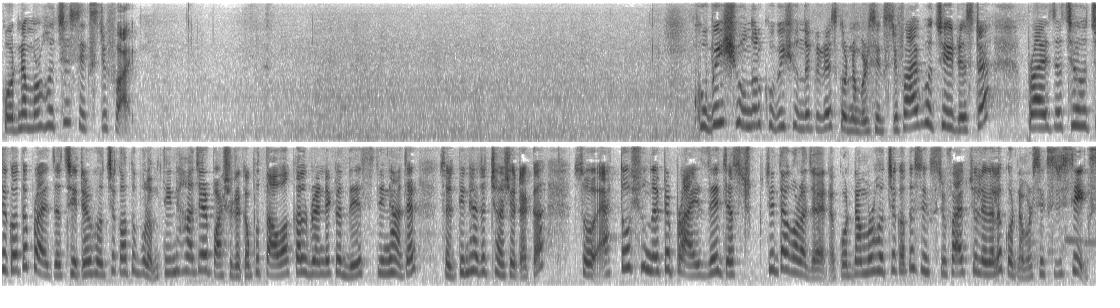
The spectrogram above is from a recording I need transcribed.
কোড নাম্বার হচ্ছে সিক্সটি ফাইভ খুবই সুন্দর খুবই সুন্দর একটা dress code number sixty five হচ্ছে এই ড্রেসটা প্রাইস আছে হচ্ছে কত? প্রাইস আছে এটার হচ্ছে কত বললাম? তিন হাজার পাঁচশো টাকা। তাওয়াকাল ব্র্যান্ড একটা ড্রেস তিন হাজার সরি তিন হাজার ছশো টাকা। সো এত সুন্দর একটা প্রাইসে জাস্ট চিন্তা করা যায় না। কোড নাম্বার হচ্ছে কত? সিক্সটি ফাইভ চলে গেল code number sixty six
